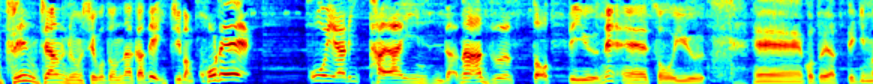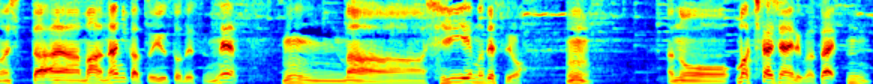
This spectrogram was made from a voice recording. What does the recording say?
ん、全ジャンルの仕事の中で一番これをやりたいんだな、ずっとっていうね、えー、そういう、えー、ことをやってきました。あまあ何かというとですね、うん、まあ CM ですよ。うん。あのー、まあ期待しないでください。うん。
